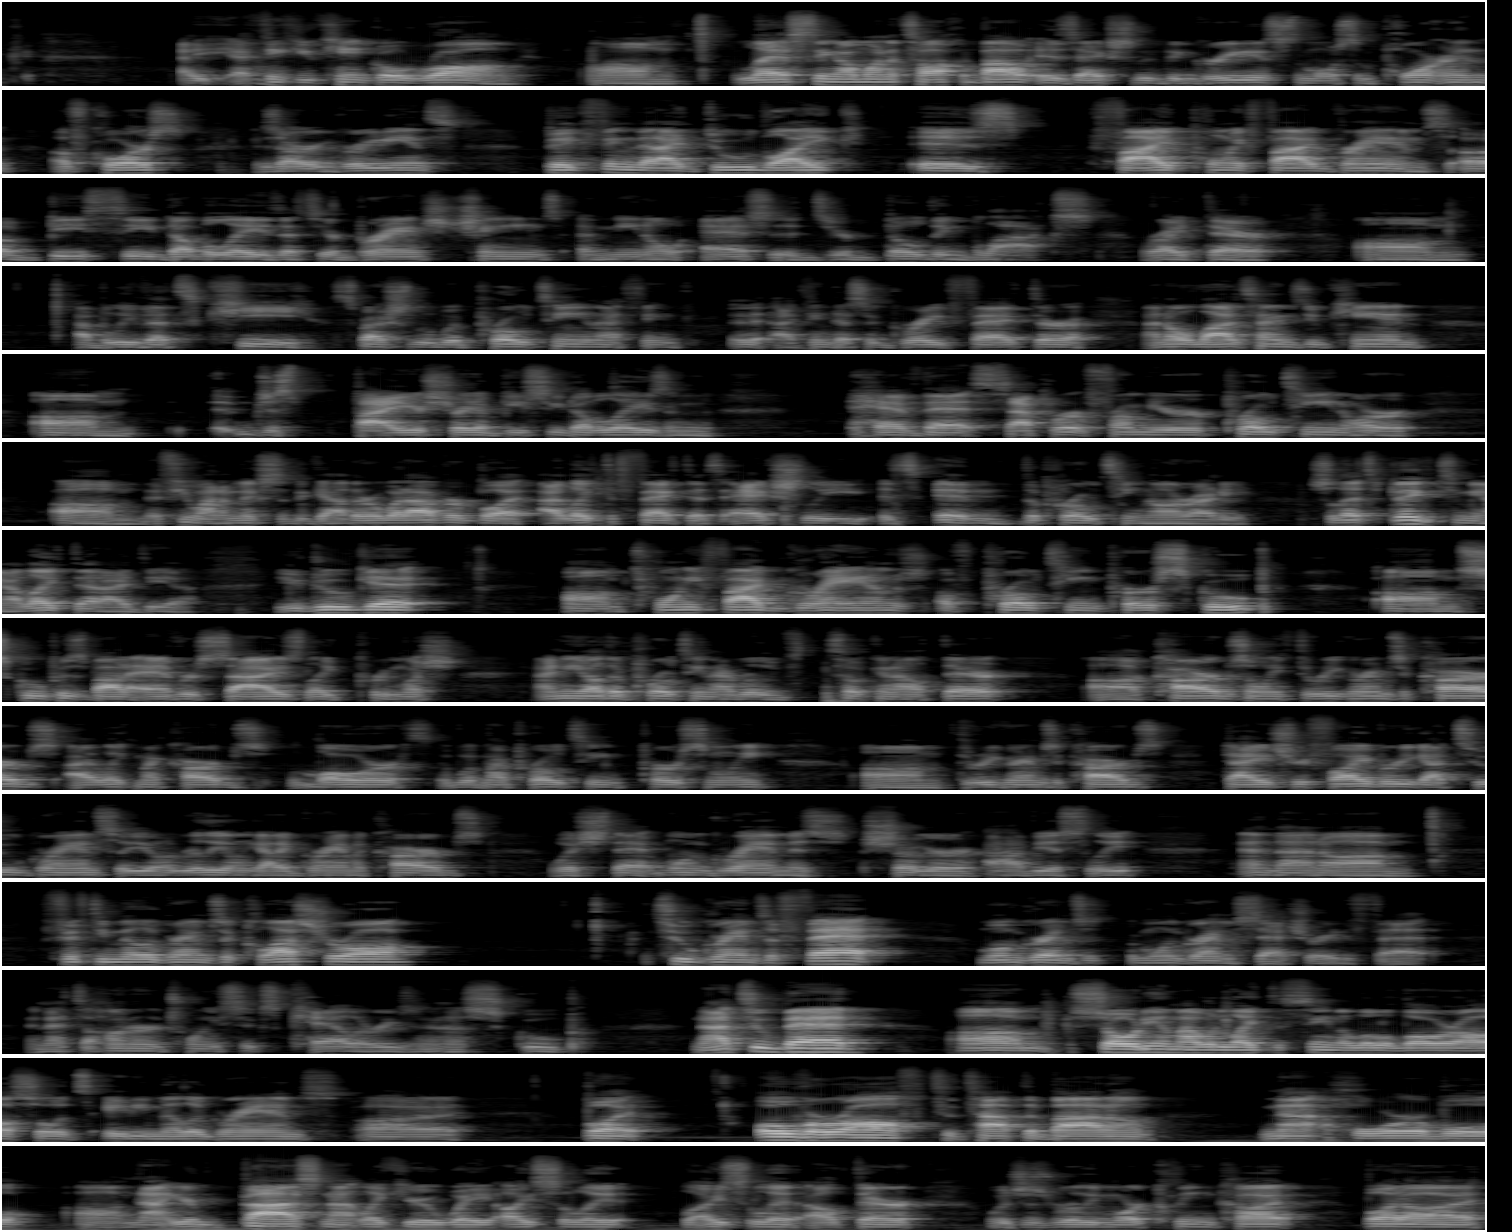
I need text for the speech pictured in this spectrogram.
I, I think you can't go wrong. Um, last thing I want to talk about is actually the ingredients. The most important, of course, is our ingredients. Big thing that I do like is 5.5 grams of BCAAs. That's your branch chains amino acids, your building blocks right there. Um, I believe that's key, especially with protein. I think I think that's a great factor. I know a lot of times you can um, just buy your straight up BCAAs and have that separate from your protein, or um, if you want to mix it together or whatever. But I like the fact that it's actually it's in the protein already, so that's big to me. I like that idea. You do get um, 25 grams of protein per scoop um, scoop is about average size, like pretty much any other protein I really taken out there. Uh, carbs, only three grams of carbs. I like my carbs lower with my protein personally. Um, three grams of carbs. Dietary fiber, you got two grams, so you really only got a gram of carbs, which that one gram is sugar, obviously. And then um, 50 milligrams of cholesterol, two grams of fat, one grams one gram of saturated fat, and that's 126 calories in a scoop. Not too bad. Um, sodium, I would like to see a little lower. Also, it's 80 milligrams. Uh, but overall, to top to bottom, not horrible. Um, not your best. Not like your whey isolate isolate out there, which is really more clean cut. But uh,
